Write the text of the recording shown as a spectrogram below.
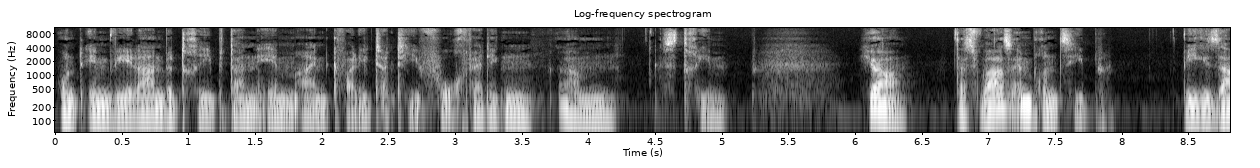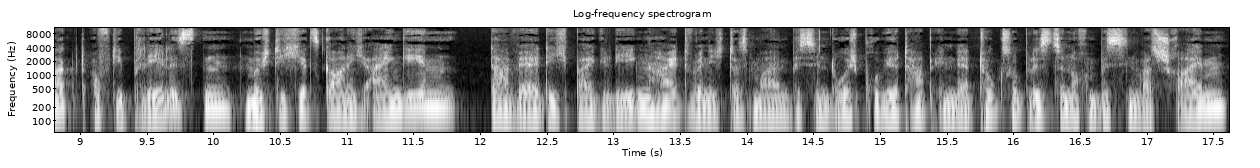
und im WLAN-Betrieb dann eben einen qualitativ hochwertigen ähm, Stream. Ja, das war's im Prinzip. Wie gesagt, auf die Playlisten möchte ich jetzt gar nicht eingehen. Da werde ich bei Gelegenheit, wenn ich das mal ein bisschen durchprobiert habe, in der Tuxup-Liste noch ein bisschen was schreiben.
